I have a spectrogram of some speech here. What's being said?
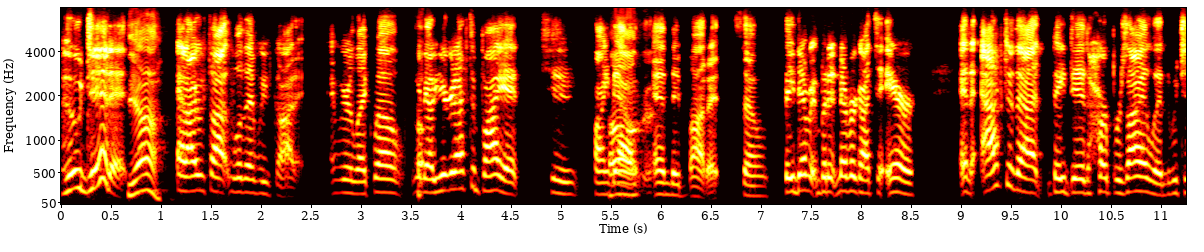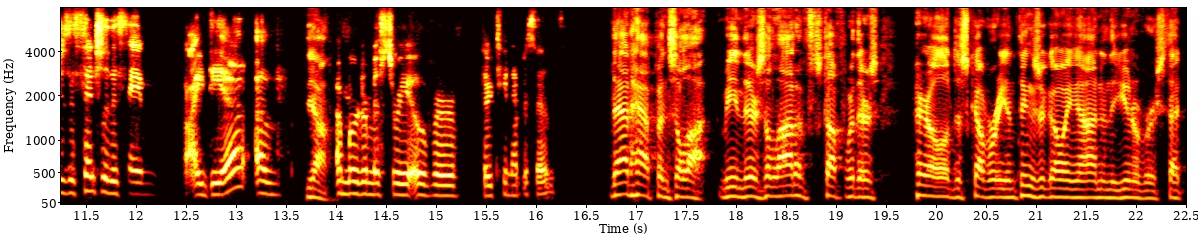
who did it. yeah. And I thought, well, then we've got it. And we were like, well, you uh know, you're gonna have to buy it to find Oh. out. And they bought it. So they never, but it never got to air. And after that, they did Harper's Island, which is essentially the same idea of Yeah. a murder mystery over 13 episodes. That happens a lot. I mean, there's a lot of stuff where there's parallel discovery and things are going on in the universe that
